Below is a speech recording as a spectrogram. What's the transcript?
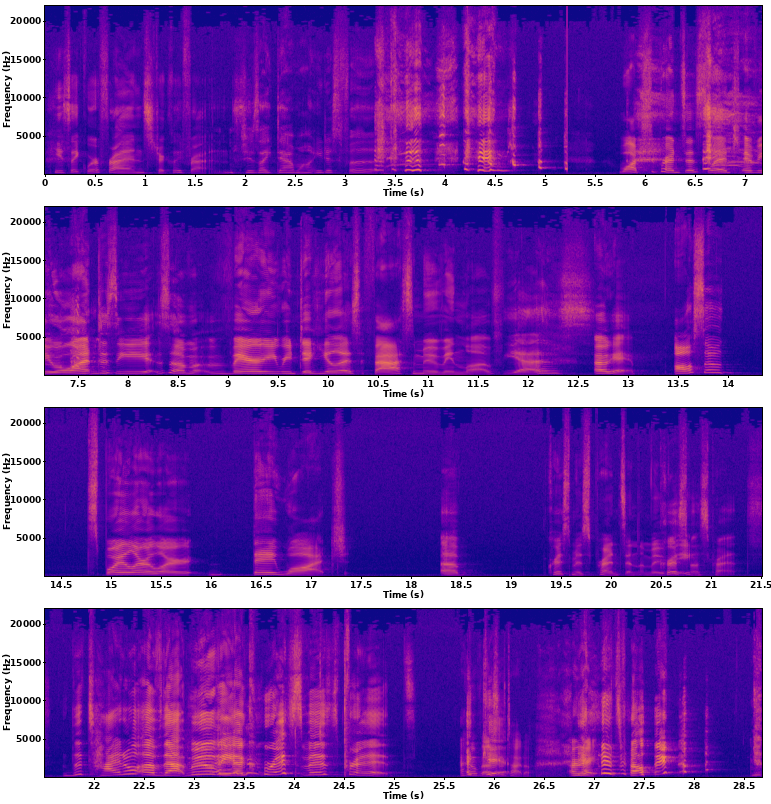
He's like, we're friends, strictly friends. She's like, Dad, why don't you just fuck? Watch the Princess Switch if you want to see some very ridiculous, fast moving love. Yes. Okay. Also, spoiler alert, they watch a Christmas Prince in the movie. Christmas Prince. The title of that movie, A Christmas Prince. I hope that's can't. the title. All right. it's probably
